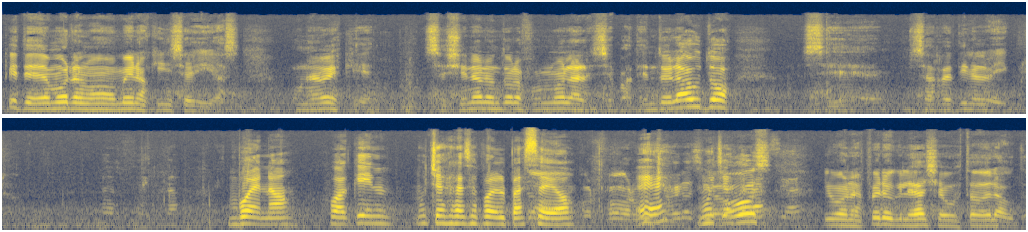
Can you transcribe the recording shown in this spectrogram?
que te demoran más o menos 15 días. Una vez que se llenaron todos los formularios, se patentó el auto, se, retira el vehículo. Perfecto. Bueno, Joaquín, muchas gracias por el paseo. por favor, muchas ¿Eh? gracias a vos. Y bueno, espero que les haya gustado el auto.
